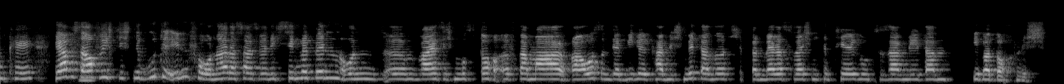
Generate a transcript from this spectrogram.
Okay. Ja, aber es ist auch wichtig, eine gute Info. Ne? Das heißt, wenn ich Single bin und ähm, weiß, ich muss doch öfter mal raus und der Beagle kann nicht mit, dann, ich, dann wäre das vielleicht ein Kriterium zu sagen, nee, dann lieber doch nicht.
